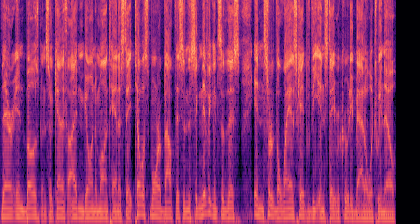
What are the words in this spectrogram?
there in Bozeman. So Kenneth Eiden going to Montana State. Tell us more about this and the significance of this in sort of the landscape of the in-state recruiting battle, which we know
